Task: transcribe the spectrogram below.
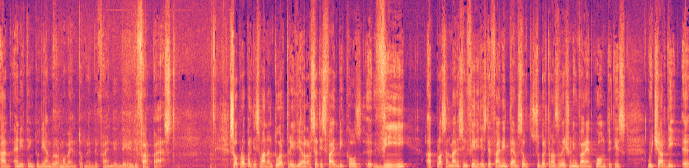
add anything to the angular momentum defined in the, the far past. So properties 1 and 2 are trivial, are satisfied because uh, V at plus and minus infinity is defined in terms of supertranslation invariant quantities, which are the uh,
